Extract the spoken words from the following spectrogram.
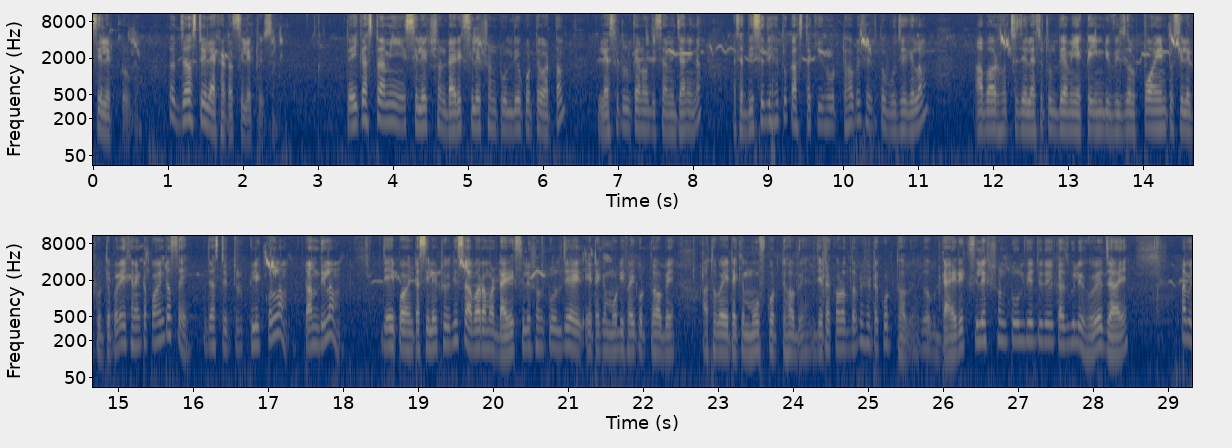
সিলেক্ট করব। তো জাস্ট এই লেখাটা সিলেক্ট হয়েছে। তো এই কাজটা আমি সিলেকশন ডাইরেক্ট সিলেকশন টুল দিয়েও করতে পারতাম। ল্যাসো টুল কেন দিছে আমি জানি না। আচ্ছা দিছে যেহেতু কাজটা কী করতে হবে সেটা তো বুঝে গেলাম। আবার হচ্ছে যে ল্যাসো টুল দিয়ে আমি একটা ইন্ডিভিজুয়াল পয়েন্টও সিলেক্ট করতে পারি। এখানে একটা পয়েন্ট আছে। জাস্ট একটু ক্লিক করলাম, টান দিলাম, যে এই পয়েন্টটা সিলেক্ট হয়ে গেছে। আবার আমার ডাইরেক্ট সিলেকশন টুল যে এটাকে মডিফাই করতে হবে অথবা এটাকে মুভ করতে হবে, যেটা করার দরকার সেটা করতে হবে। তো ডাইরেক্ট সিলেকশন টুল দিয়ে যদি ওই কাজগুলি হয়ে যায়, আমি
